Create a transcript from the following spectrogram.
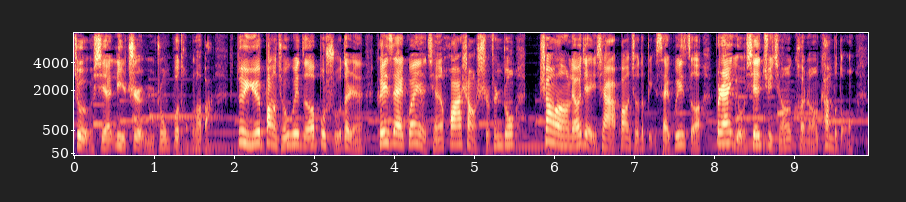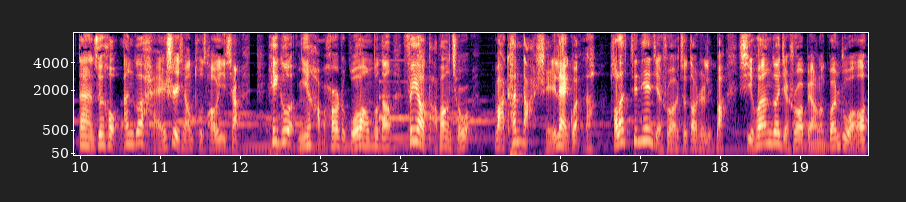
就有些励志与众不同了吧？对于棒球规则不熟的人，可以在观影前花上十分钟上网了解一下棒球的比赛规则，不然有些剧情可能看不懂。但最后，安哥还是想吐槽一下，黑哥，你好好的国王不当，非要打棒球。瓦坎达谁来管呢？好了，今天解说就到这里吧。喜欢安哥解说，别忘了关注我哦。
